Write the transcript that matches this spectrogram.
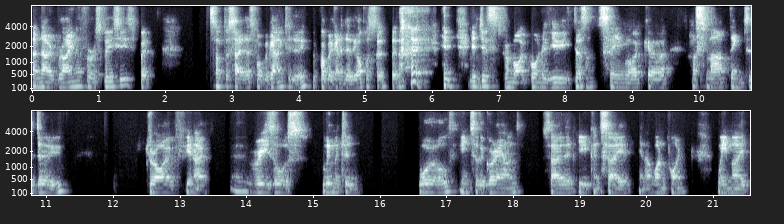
a no-brainer for a species. But it's not to say that's what we're going to do. We're probably going to do the opposite. But it, it, mm. just, from my point of view, doesn't seem like a, a smart thing to do. Drive, you know, resource limited world into the ground so that you can say, you know, at one point we made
